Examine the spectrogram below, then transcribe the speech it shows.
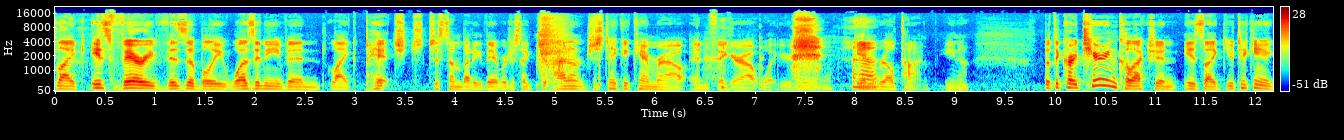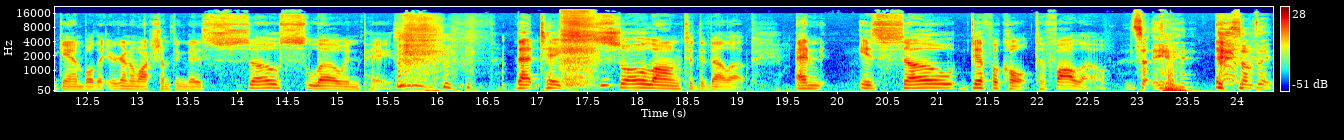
like it's very visibly wasn't even like pitched to somebody. They were just like I don't just take a camera out and figure out what you're doing uh-huh. in real time, you know? But the Criterion collection is like you're taking a gamble that you're going to watch something that is so slow in pace that takes so long to develop and is so difficult to follow. So, something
